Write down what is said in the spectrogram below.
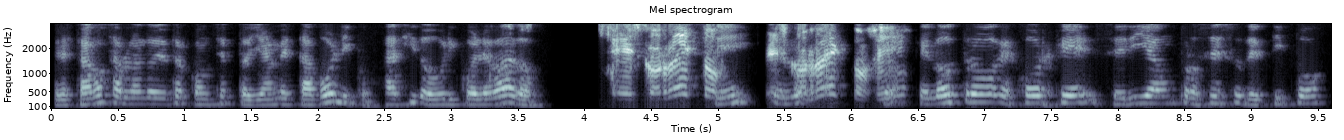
Pero estamos hablando de otro concepto ya metabólico, ácido úrico elevado. Es correcto, ¿Sí? es correcto, sí. El otro, eh, Jorge, sería un proceso de tipo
